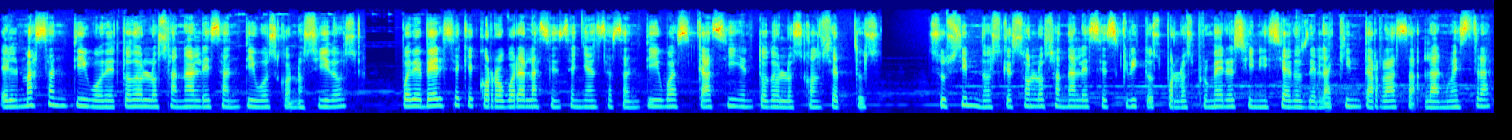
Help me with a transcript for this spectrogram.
el más antiguo de todos los anales antiguos conocidos, puede verse que corrobora las enseñanzas antiguas casi en todos los conceptos sus himnos, que son los anales escritos por los primeros iniciados de la quinta raza, la nuestra,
